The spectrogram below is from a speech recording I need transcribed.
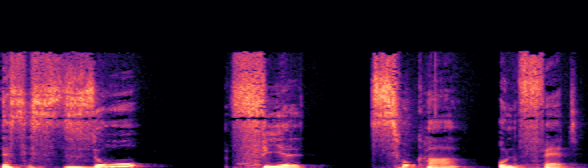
das ist so viel Zucker und Fett.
